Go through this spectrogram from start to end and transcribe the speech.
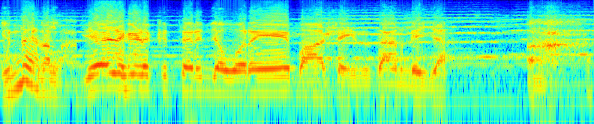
என்ன இதெல்லாம்? ஏழைகளுக்கு தெரிஞ்ச ஒரே பாஷை இதுதானுங்க ஐயா ஆஹ்.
